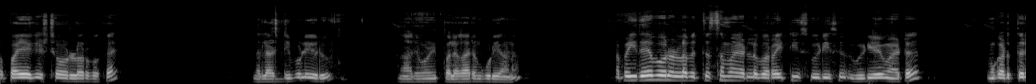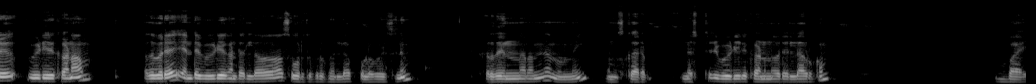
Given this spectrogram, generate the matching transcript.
പപ്പായൊക്കെ ഇഷ്ടമുള്ളവർക്കൊക്കെ നല്ല അടിപൊളി ഒരു നാലുമണി പലഹാരം കൂടിയാണ്. അപ്പോൾ ഇതേപോലുള്ള വ്യത്യസ്തമായിട്ടുള്ള വെറൈറ്റീസ് വീഡിയോസ് വീഡിയോയുമായിട്ട് നമുക്ക് അടുത്തൊരു വീഡിയോ കാണാം. അതുവരെ എന്റെ വീഡിയോ കണ്ട എല്ലാ സുഹൃത്തുക്കൾക്കും എല്ലാ ഫോളോവേഴ്സിനും ഹൃദയം നിറഞ്ഞ നന്ദി നമസ്കാരം. നെക്സ്റ്റ് വീഡിയോയിൽ കാണുന്നവരെല്ലാവർക്കും ബൈ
